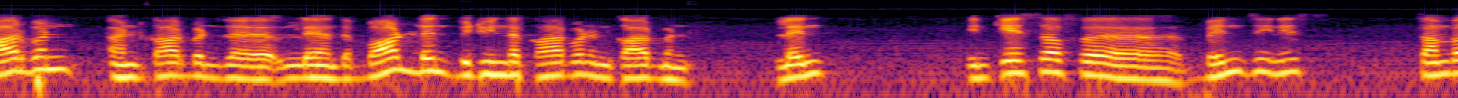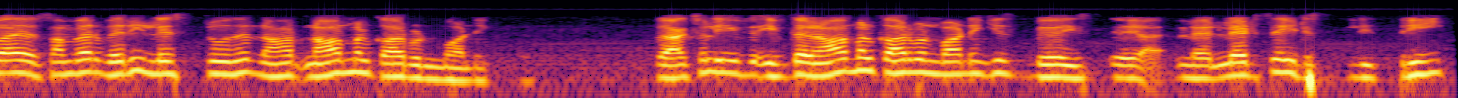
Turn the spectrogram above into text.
carbon and carbon, the the bond length between the carbon and carbon length, in case of uh, benzene, is somewhere somewhere very less to the nor- normal carbon bonding. So actually, if, if the normal carbon bonding is, is uh, let, let's say it is 3,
